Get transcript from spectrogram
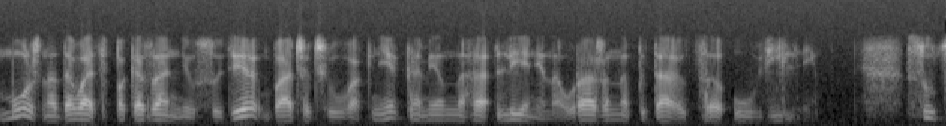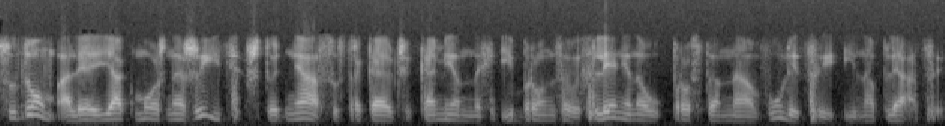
можна даваць паказанні ў судзе, бачачы ў вакне каменнага Леніна, ўражана пытаюцца ў вільні. Суд судом але як можна жыць штодня сустракаючы каменных і бронзавых ленінаў просто на вуліцы і на пляцы?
